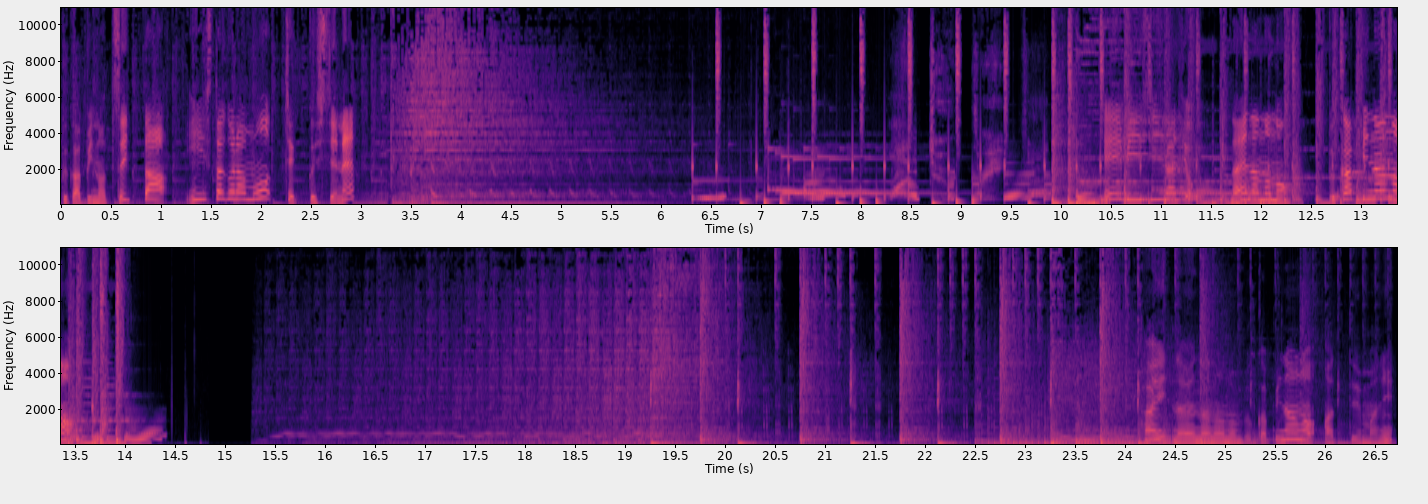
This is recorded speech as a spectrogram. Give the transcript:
ブカビの Twitter、Instagram をチェックしてね。ABC ラジオなえなののブカピナのはい「なえなののブカピナの」あっという間に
